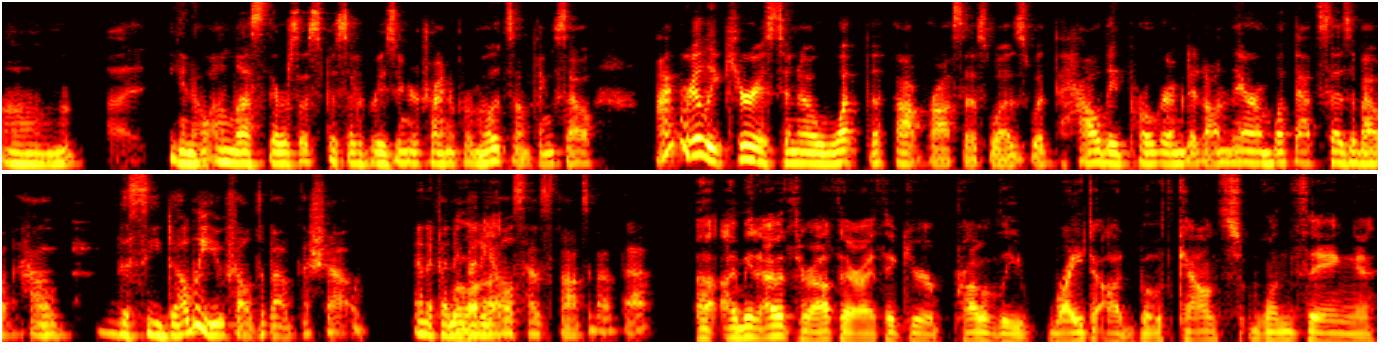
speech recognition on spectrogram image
Um uh, you know unless there's a specific reason you're trying to promote something. So i'm really curious to know what the thought process was with how they programmed it on there and what that says about how the cw felt about the show and if anybody I- else has thoughts about that. Uh, I mean, I would throw out there, I think you're probably right on both counts. One thing,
